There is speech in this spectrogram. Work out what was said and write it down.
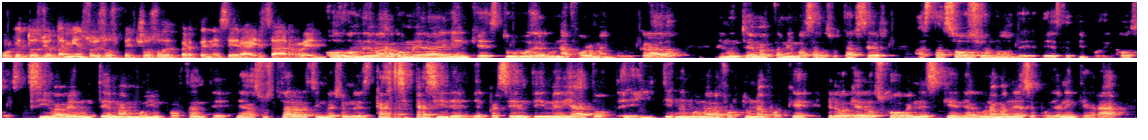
porque entonces yo también soy sospechoso de pertenecer a esa red. O donde va a comer alguien que estuvo de alguna forma involucrado en un tema, también vas a resultar ser hasta socio ¿no? de, de, este tipo de cosas. Sí va a haber un tema muy importante de asustar a las inversiones casi, casi de, del presente inmediato eh, y tiene muy mala fortuna porque creo que los jóvenes que de alguna manera se podrían integrar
